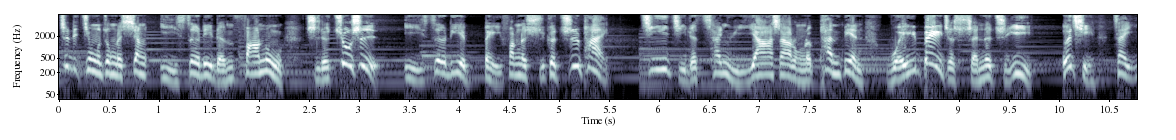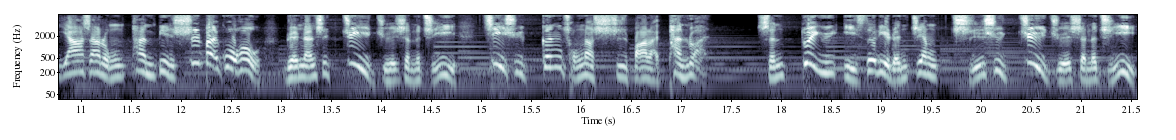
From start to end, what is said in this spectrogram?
这里经文中的向以色列人发怒，指的就是以色列北方的十个支派积极的参与押沙龙的叛变，违背着神的旨意，而且在押沙龙叛变失败过后，仍然是拒绝神的旨意，继续跟从那示巴来叛乱。神对于以色列人这样持续拒绝神的旨意，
